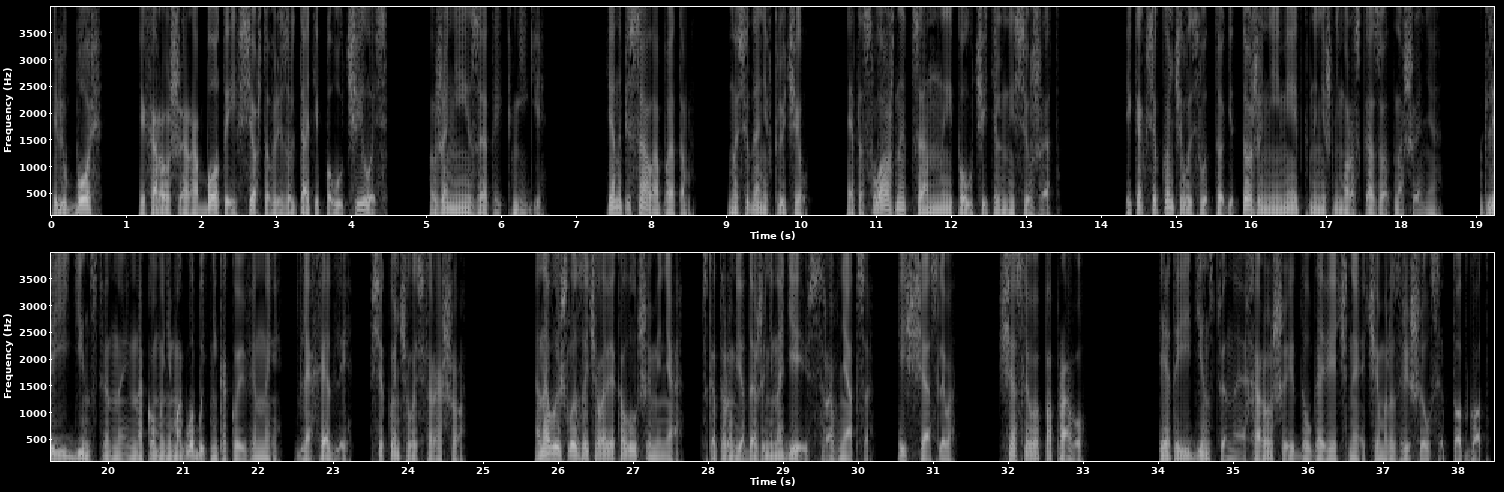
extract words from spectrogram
И любовь, и хорошая работа, и все, что в результате получилось, уже не из этой книги. Я написал об этом, но сюда не включил. Это сложный, ценный и поучительный сюжет. И как все кончилось в итоге, тоже не имеет к нынешнему рассказу отношения. Для единственной, на ком и не могло быть никакой вины, для Хедли, все кончилось хорошо. Она вышла за человека лучше меня, с которым я даже не надеюсь сравняться, и счастлива. Счастлива по праву. И это единственное хорошее и долговечное, чем разрешился тот год.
